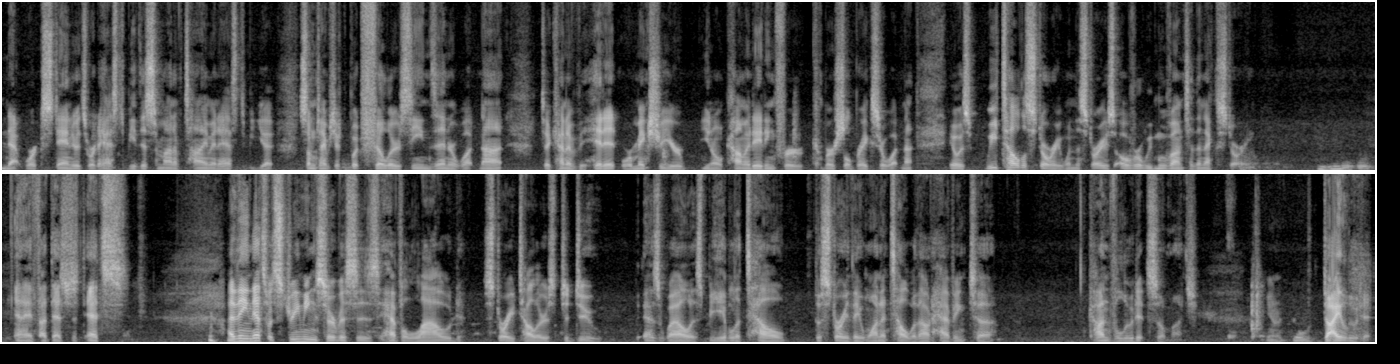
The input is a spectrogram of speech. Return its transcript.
network standards where it has to be this amount of time. and It has to be. uh, Sometimes you have to put filler scenes in or whatnot to kind of hit it, or make sure you're you know accommodating for commercial breaks or whatnot. It was we tell the story. When the story is over, we move on to the next story. and I thought that's just that's. I think that's what streaming services have allowed storytellers to do, as well as be able to tell the story they want to tell without having to convolute it so much. You know, dilute it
